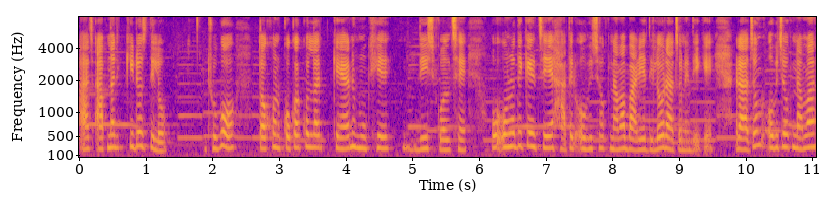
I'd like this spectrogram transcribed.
আজ আপনার কী ডোজ দিল? ধ্রুব তখন কোকাকোলার ক্যান মুখে ডিশ গলছে। ও অন্যদিকে যে হাতের অভিযোগনামা বাড়িয়ে দিল রাজনের দিকে। রাজম অভিযোগনামা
